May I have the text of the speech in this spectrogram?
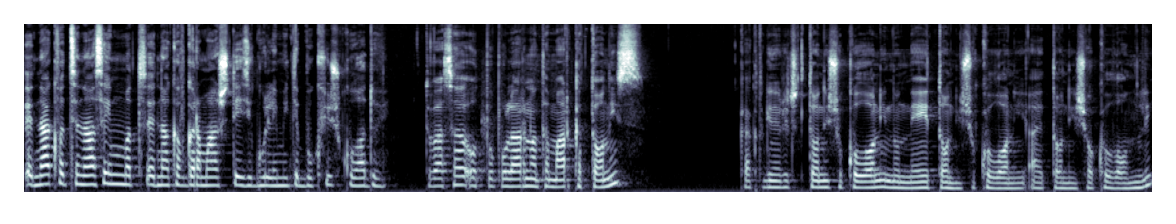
еднаква цена са имат еднакъв грамаж тези големите букви шоколадови. Това са от популярната марка Тонис, както ги наричат Тони Шоколони, но не е Тони Шоколони, а е Тони Шоколонли.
